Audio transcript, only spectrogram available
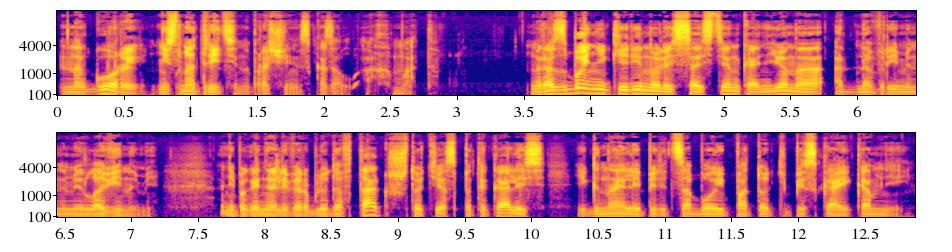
на горы не смотрите на прощение», — сказал Ахмат. Разбойники ринулись со стен каньона одновременными лавинами. Они погоняли верблюдов так, что те спотыкались и гнали перед собой потоки песка и камней.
